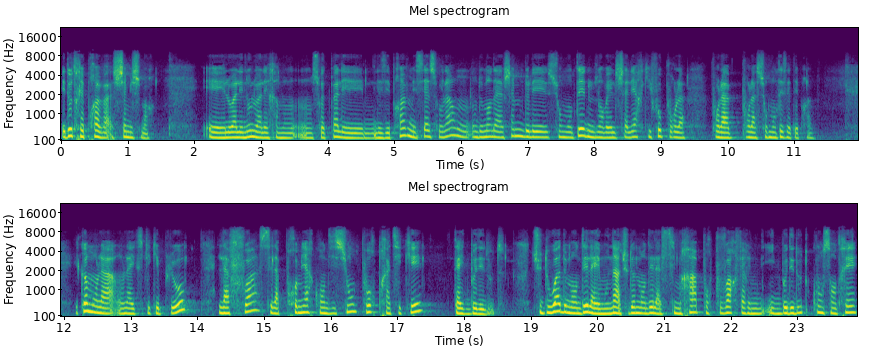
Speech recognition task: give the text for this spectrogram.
et d'autres épreuves à Hachem. Et lo alechem, on ne souhaite pas les, épreuves, mais si elles sont là, on, demande à Hachem de les surmonter, de nous envoyer le chalière qu'il faut pour la, pour, la, pour la surmonter, cette épreuve. Et comme on l'a, expliqué plus haut, la foi, c'est la première condition pour pratiquer Taïd doutes. Tu dois demander la Emouna, tu dois demander la Simcha pour pouvoir faire une des doutes concentrée,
